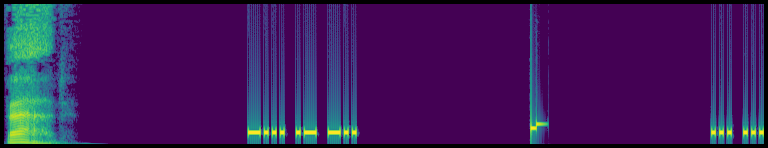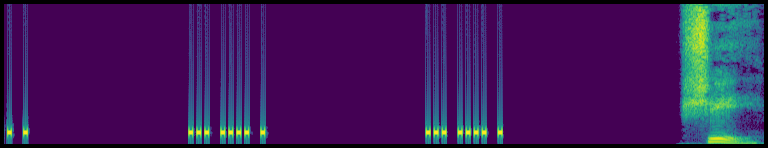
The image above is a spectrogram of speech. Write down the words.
Bad. She.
